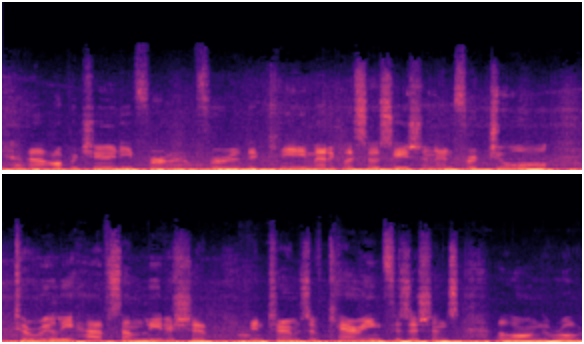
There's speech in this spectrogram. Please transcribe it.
uh, opportunity for uh, for the canadian medical association and for Joule to really have some leadership in terms of carrying physicians along the road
